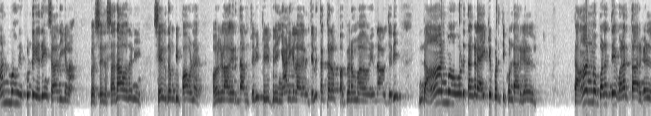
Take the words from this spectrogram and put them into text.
ஆன்மாவை கொண்டு எதையும் சாதிக்கலாம். இப்ப சதாவதனி சதாவதனி சேகுதம்பி பாவலர் அவர்களாக இருந்தாலும் சரி பெரிய பெரிய ஞானிகளாக இருந்தாலும் சரி தக்கர பிரமாக இருந்தாலும் சரி இந்த ஆன்மாவோடு தங்களை ஐக்கியப்படுத்தி கொண்டார்கள். இந்த ஆன்ம பலத்தை வளர்த்தார்கள்.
